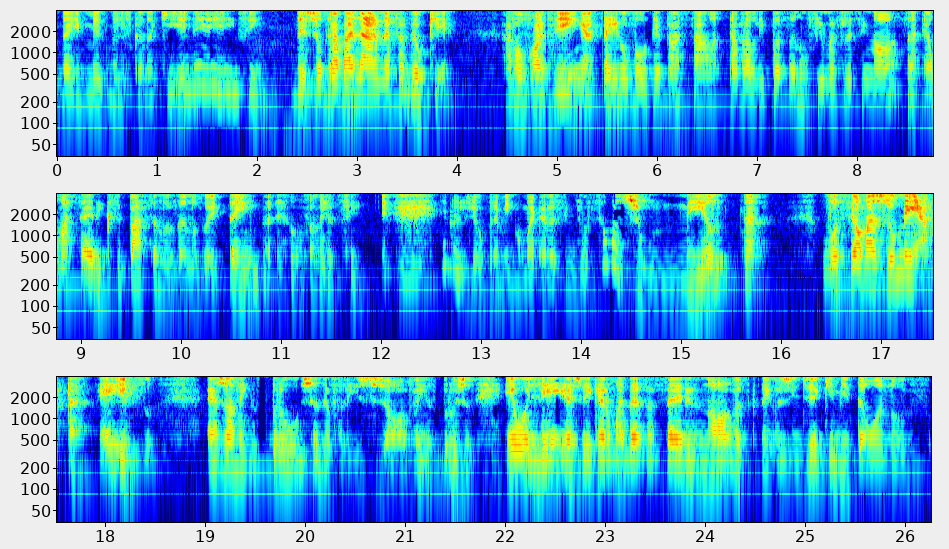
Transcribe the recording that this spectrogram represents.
Daí, mesmo ele ficando aqui, ele, enfim, deixa eu trabalhar, né? Fazer o quê? A vovozinha. Daí eu voltei pra sala, tava ali passando um filme, eu falei assim, nossa, é uma série que se passa nos anos 80? Eu falei assim, ele olhou pra mim com uma cara assim, você é uma jumenta? Você é uma jumenta, é isso. É Jovens Bruxas. Eu falei, Jovens Bruxas. Eu olhei e achei que era uma dessas séries novas que tem hoje em dia que imitam anos,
